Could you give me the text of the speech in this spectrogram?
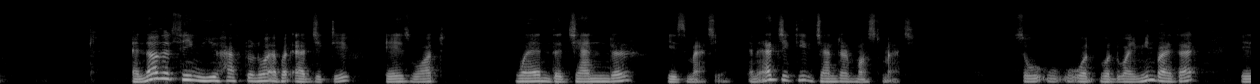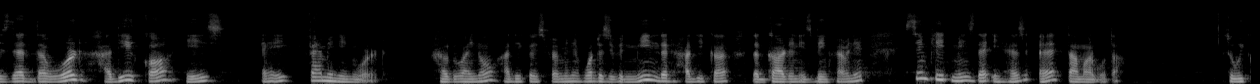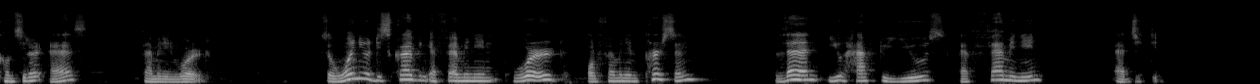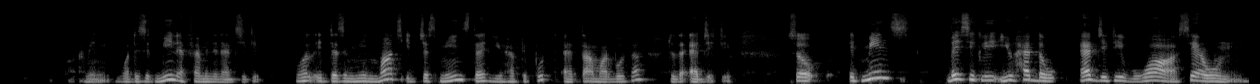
Another thing you have to know about adjective is what when the gender is matching. An adjective gender must match. So what, what do I mean by that? Is that the word hadiqa is a feminine word. How do I know hadiqa is feminine? What does it even mean that hadiqa, the garden is being feminine? Simply it means that it has a tamarbuta. So we consider as feminine word. So when you're describing a feminine word or feminine person, then you have to use a feminine adjective. I mean, what does it mean, a feminine adjective? Well, it doesn't mean much. It just means that you have to put a ta marbuta to the adjective. So it means basically you had the adjective wasi'un,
